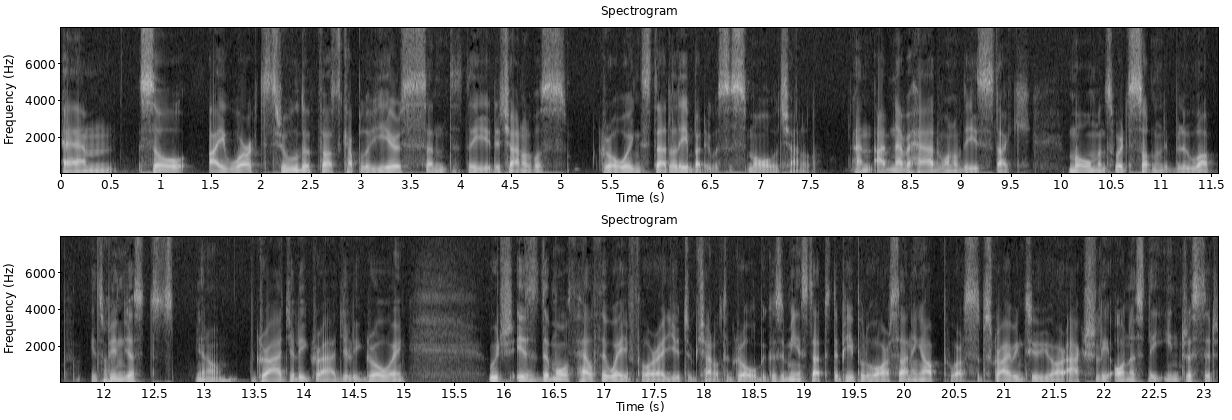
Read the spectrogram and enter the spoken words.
Um, so I worked through the first couple of years, and the the channel was growing steadily, but it was a small channel, and I've never had one of these like moments where it suddenly blew up. It's been just you know gradually, gradually growing, which is the most healthy way for a YouTube channel to grow because it means that the people who are signing up, who are subscribing to you, are actually honestly interested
